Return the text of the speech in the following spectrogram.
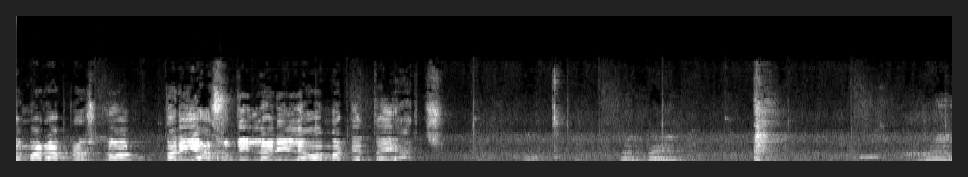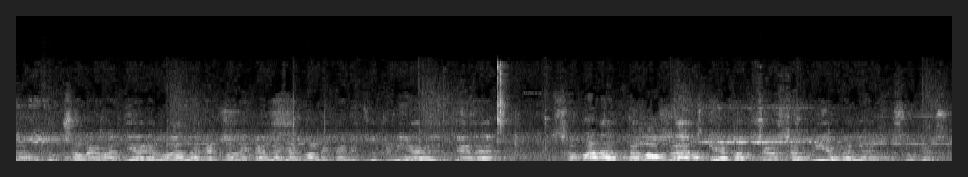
તમારા પ્રશ્નો તરિયા સુધી લડી લેવા માટે તૈયાર છીએ. ટૂંક સમયમાં જ્યારે મહાનગરપાલિકા નગરપાલિકાની ચૂંટણી આવે ત્યારે સભાના તમામ રાજકીય પક્ષો સક્રિય બન્યા છે. શું કહેશો?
